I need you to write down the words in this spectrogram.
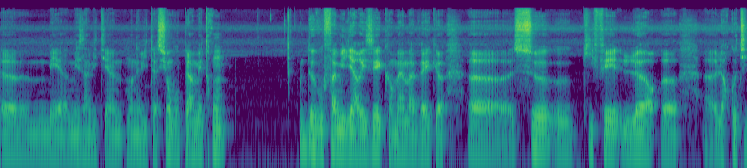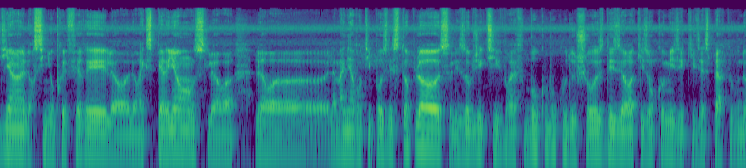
mes, mes mon invitation vous permettront de vous familiariser quand même avec euh, ceux euh, qui fait leur, euh, leur quotidien, leurs signaux préférés, leur, leur expérience, leur, leur, la manière dont ils posent les stop-loss, les objectifs, bref, beaucoup beaucoup de choses, des erreurs qu'ils ont commises et qu'ils espèrent que vous ne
